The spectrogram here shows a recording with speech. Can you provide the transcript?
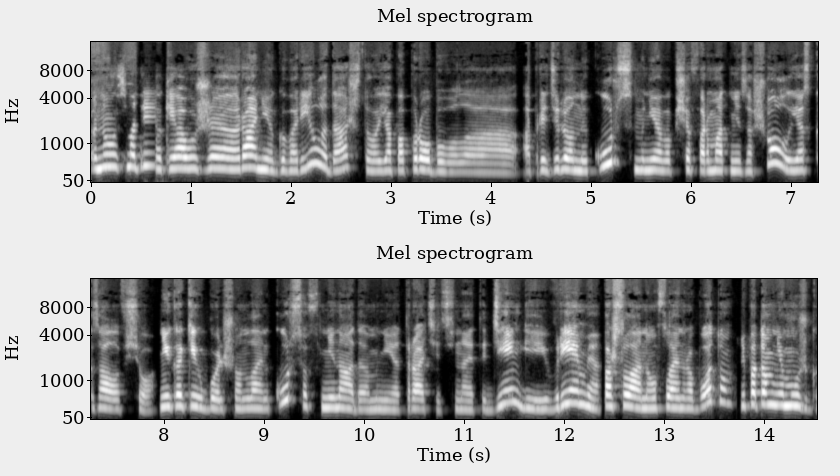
Ну, смотри, как я уже ранее говорила, да, что я попробовала определенный курс, мне вообще формат не зашел, и я сказала, все, никаких больше онлайн-курсов, не надо мне тратить на это деньги и время. Пошла на офлайн работу, и потом мне муж говорит,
